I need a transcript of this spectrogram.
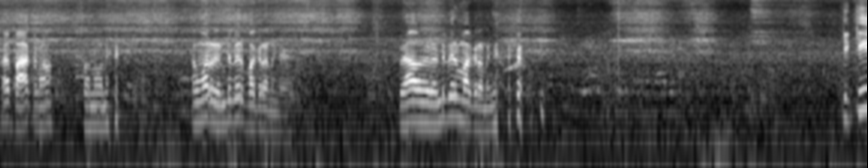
அதை பார்க்குறோம் சொன்னோன்னே. அவங்க மாதிரி ரெண்டு பேர் பார்க்குறானுங்க அவங்க ரெண்டு பேரும் பார்க்குறானுங்க கிக்கி.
